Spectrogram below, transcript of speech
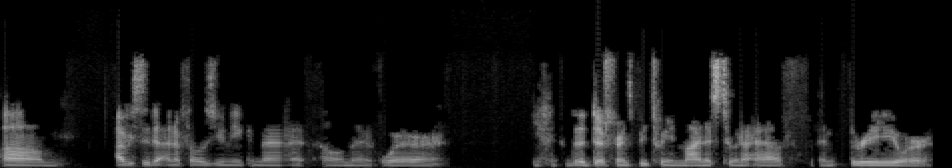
Um, obviously, the NFL is unique in that element where the difference between minus two and a half and three or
